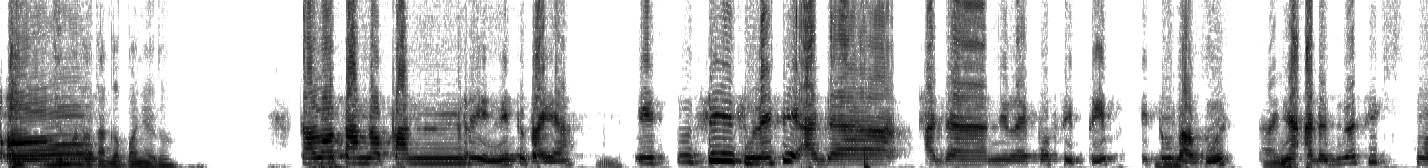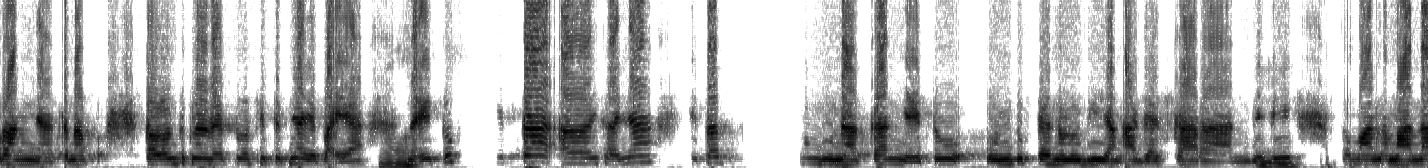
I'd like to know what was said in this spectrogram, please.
Oh, Gimana tanggapannya tuh? Kalau tanggapan Rini itu Pak ya, Hmm. itu sih sebenarnya sih ada ada nilai positif itu Hmm. bagus. Hanya ada juga sih kurangnya. Kenapa? Kalau untuk nilai positifnya ya Pak ya, Hah? nah itu kita eh, misalnya kita menggunakan yaitu untuk teknologi yang ada sekarang. Jadi Hmm. ke mana-mana,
